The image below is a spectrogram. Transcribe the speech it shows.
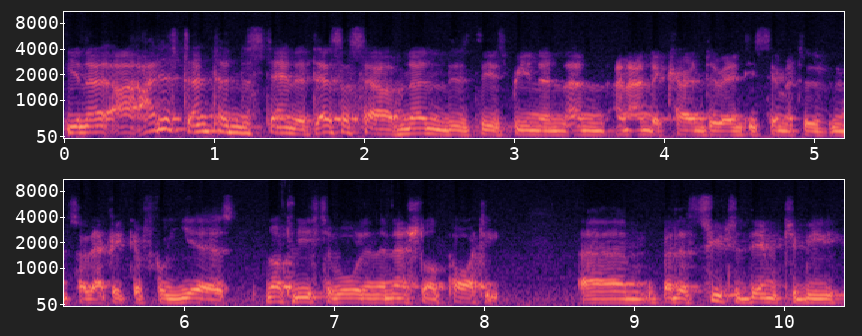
you know, I, I just don't understand it. As I say, I've known there's, there's been an, an, an undercurrent of anti Semitism in South Africa for years, not least of all in the National Party. Um, but it suited them to be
